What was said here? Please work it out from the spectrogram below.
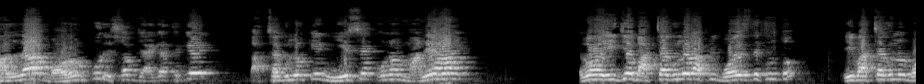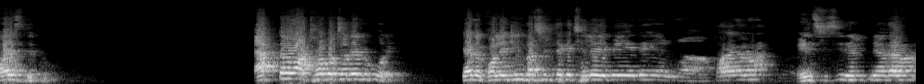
মালদা, বহরমপুর এসব জায়গা থেকে বাচ্চাগুলোকে নিয়ে এসে কোনো মানে হয়? এবং এই যে বাচ্চাগুলোর আপনি বয়স দেখুন তো, এই বাচ্চাগুলোর বয়স দেখুন। একটাও আঠারো বছরের উপরে। কেন কলেজ ইউনিভার্সিটি থেকে ছেলে মেয়ে এনে করা গেল না। এনসিসির হেল্প নেওয়া গেল না।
